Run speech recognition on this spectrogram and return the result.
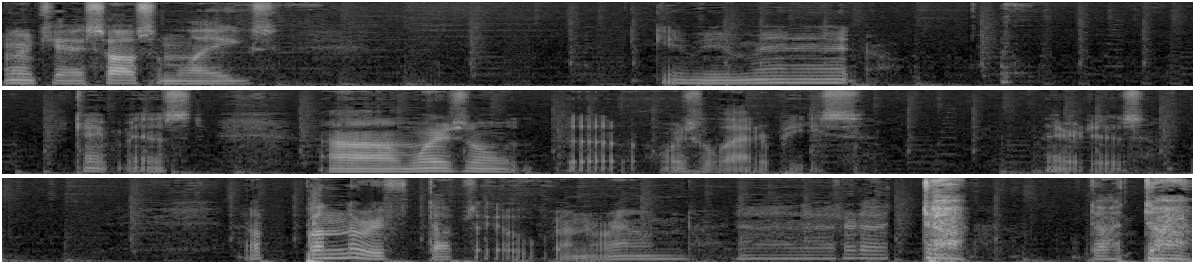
Okay, I saw some legs. Give me a minute. Can't miss. Um, where's the, uh, where's the ladder piece? There it is. Up on the rooftops I go run around. Da da da da da da.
